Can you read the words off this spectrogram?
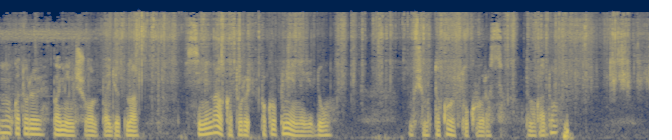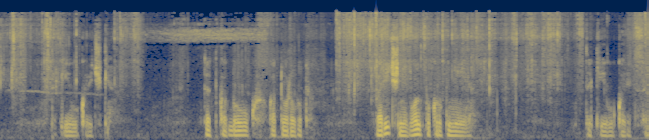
Ну, который поменьше, он пойдет на семена, которые покрупнее на еду. В общем, такой вот лук вырос в этом году. Такие луковички. Вот это как бы лук, который вот коричневый, он покрупнее такие луковицы.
